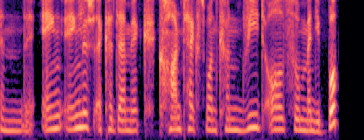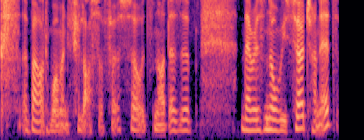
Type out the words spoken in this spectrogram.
in the Eng- English academic context. One can read also many books about women philosophers. So it's not as if there is no research on it.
